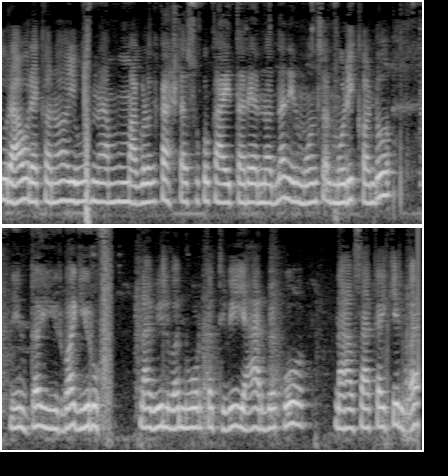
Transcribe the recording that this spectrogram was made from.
ಇವ್ರು ಅವ್ರ ಯಾಕನೋ ಇವ್ರು ನಮ್ಮ ಮಗಳಿಗೆ ಕಷ್ಟ ಸುಖ ಕಾಯ್ತಾರೆ ಅನ್ನೋದನ್ನ ನೀನು ಮನ್ಸಲ್ಲಿ ಮುಡಿಕೊಂಡು ನೀನು ಧೈರ್ಯವಾಗಿರು ನಾವಿಲ್ವ ನೋಡ್ಕೊತೀವಿ, ಯಾರು ಬೇಕು? ನಾವು ಸಾಕಾಯ್ಕಿಲ್ವಾ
